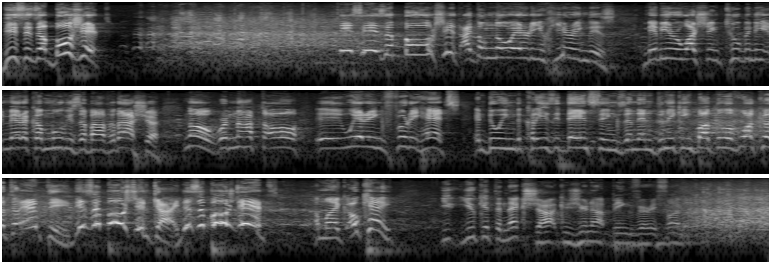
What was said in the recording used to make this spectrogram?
this is a bullshit this is a bullshit i don't know where you're hearing this Maybe you're watching too many American movies about Russia. No, we're not all uh, wearing furry hats and doing the crazy dancings and then drinking bottle of vodka to empty. This is a bullshit guy. This is a bullshit. I'm like, okay, you, you get the next shot because you're not being very funny.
